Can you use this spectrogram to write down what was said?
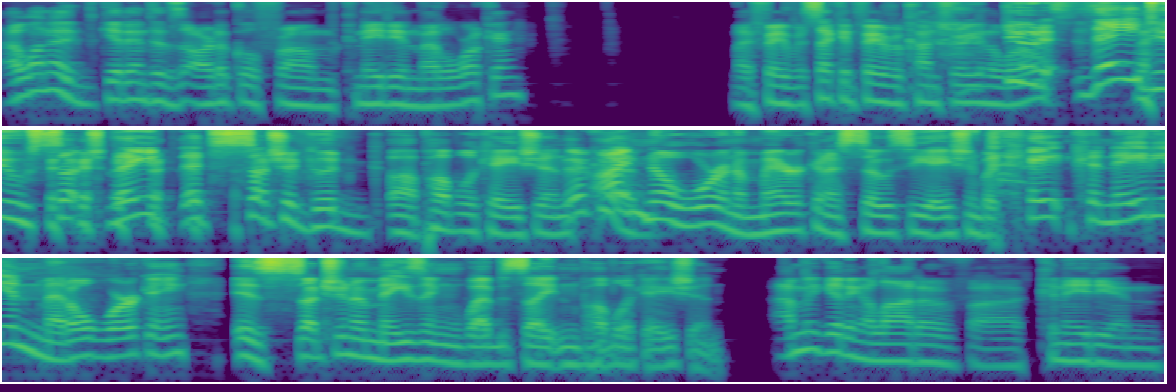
I want to get into this article from Canadian Metalworking, my favorite, second favorite country in the Dude, world. Dude, they do such they. It's such a good uh, publication. They're I know we're an American association, but Ca- Canadian Metalworking is such an amazing website and publication. I'm getting a lot of uh, Canadian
